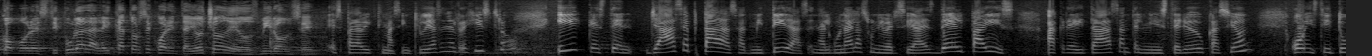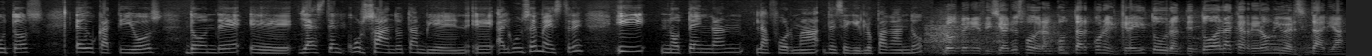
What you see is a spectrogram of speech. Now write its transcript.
como lo estipula la Ley 1448 de 2011. Es para víctimas incluidas en el registro y que estén ya aceptadas, admitidas en alguna de las universidades del país, acreditadas ante el Ministerio de Educación o institutos educativos donde eh, ya estén cursando también eh, algún semestre y no tengan la forma de seguirlo pagando. Los beneficiarios podrán contar con el crédito durante toda la carrera universitaria,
